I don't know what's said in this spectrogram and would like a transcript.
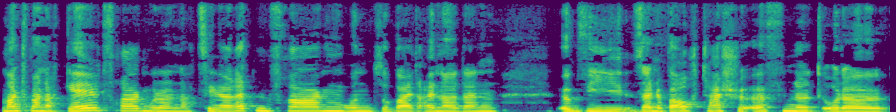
manchmal nach Geld fragen oder nach Zigaretten fragen und sobald einer dann irgendwie seine Bauchtasche öffnet oder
